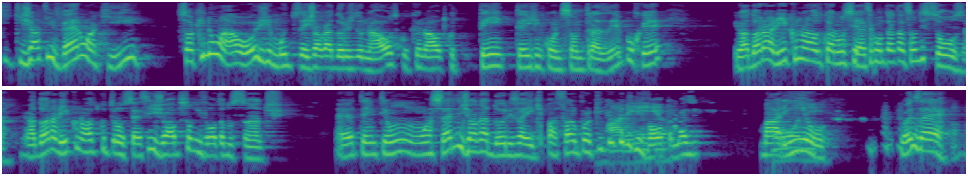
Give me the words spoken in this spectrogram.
que, que, já tiveram aqui, só que não há hoje muitos jogadores do Náutico que o Náutico tem, esteja em condição de trazer, porque eu adoraria que o Náutico anunciasse a contratação de Souza, eu adoraria que o Náutico trouxesse Jobson de volta do Santos. É, tem tem um, uma série de jogadores aí que passaram por aqui que Marinho. eu queria de volta, mas Marinho, pois é.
